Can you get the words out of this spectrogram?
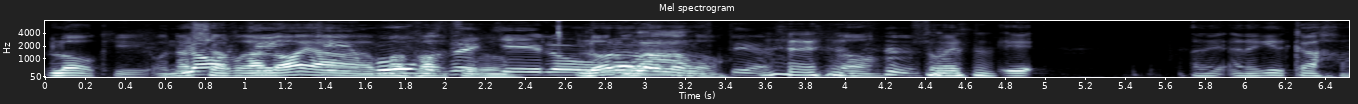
לא, כי עונה לא, שעברה לא כי היה הימור מעבר זה צבוע. כאילו, לא, לא, לא, לא, לא. לא, זאת אומרת, אה, אני אני אגיד ככה.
